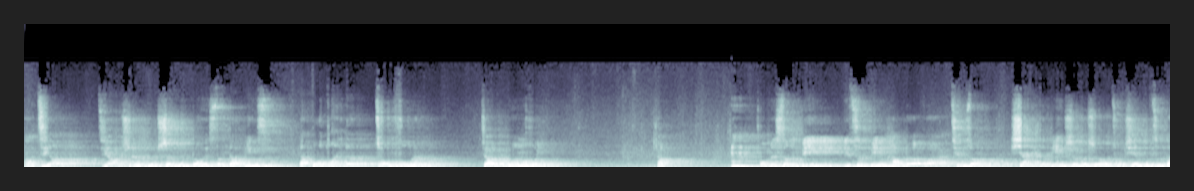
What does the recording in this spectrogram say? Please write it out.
啊，只要只要是有生命，都会生老病死，那不断的重复了，叫轮回啊。我们生病一次病好了，哇，轻松。下一个病什么时候出现不知道，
